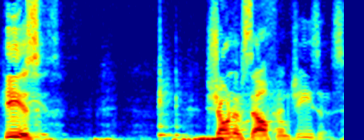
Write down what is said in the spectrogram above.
he is shown himself in Jesus.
